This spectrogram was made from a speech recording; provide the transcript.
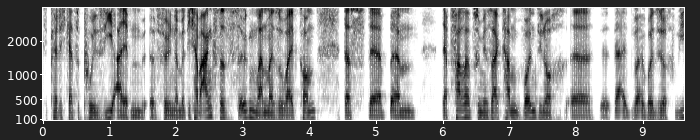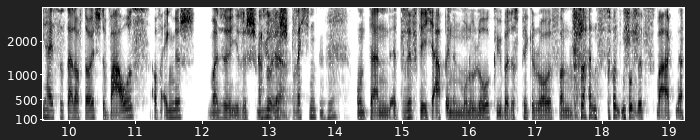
die könnte ich ganze Poesiealben äh, füllen damit. Ich habe Angst, dass es irgendwann mal so weit kommt, dass der ähm, der Pfarrer zu mir sagt, haben wollen Sie noch, äh, äh, wollen Sie noch, wie heißt das dann auf Deutsch? The Vows auf Englisch? Wollen Sie Ihre Schwüre so, ja. sprechen? Mhm. Und dann äh, drifte ich ab in einen Monolog über das Pick and Roll von Franz und Moritz Wagner.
